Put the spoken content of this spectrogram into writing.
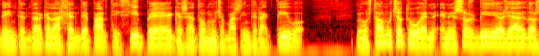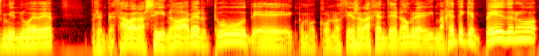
intentar que la gente participe, que sea todo mucho más interactivo. Me gustaba mucho tú en, en esos vídeos ya del 2009 pues empezaba así, ¿no? A ver, tú, eh, como conocías a la gente de nombre, imagínate que Pedro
